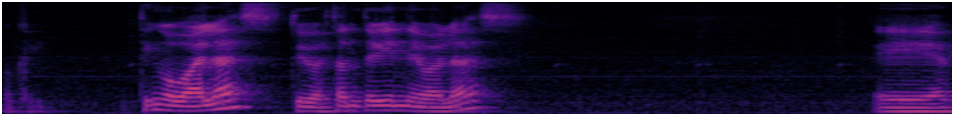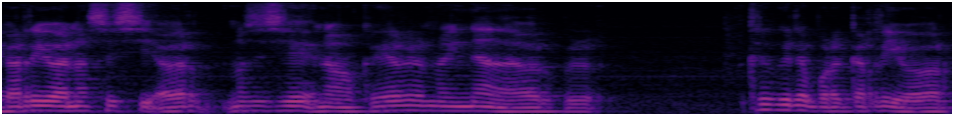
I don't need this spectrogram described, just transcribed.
Ok. Tengo balas, estoy bastante bien de balas. Eh, acá arriba no sé si, a ver, no sé si, no, acá arriba no hay nada, a ver, pero creo que era por acá arriba, a ver.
